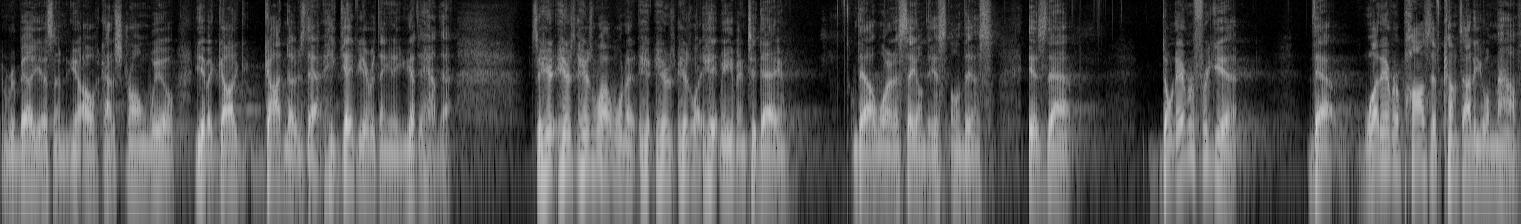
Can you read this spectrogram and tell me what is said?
and rebellious and you know, all kind of strong will. Yeah, but God, God knows that. He gave you everything you need. You have to have that. So here, here's, here's what I want to, here's, here's what hit me even today that I wanted to say on this, on this is that don't ever forget that whatever positive comes out of your mouth,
